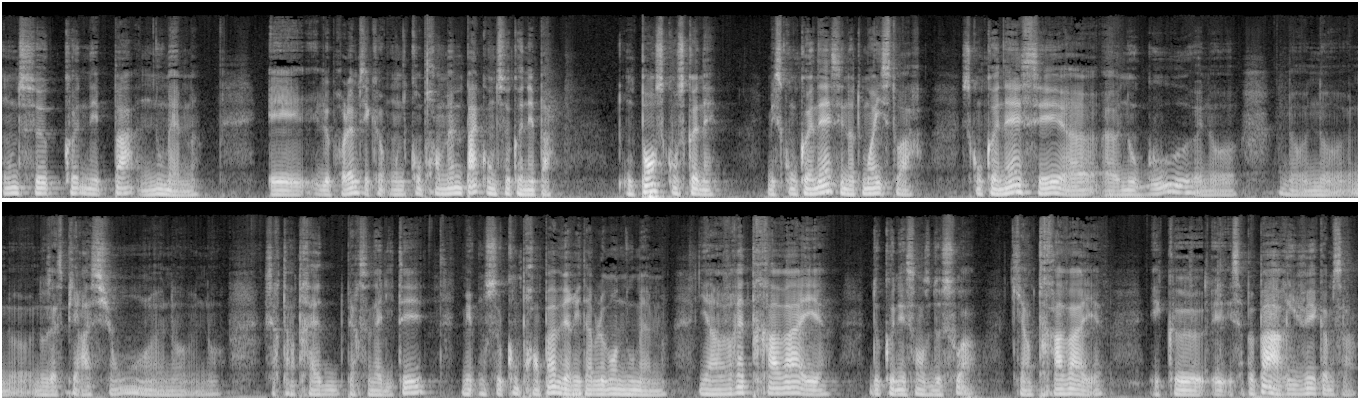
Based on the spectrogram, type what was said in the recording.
on ne se connaît pas nous-mêmes. Et le problème, c'est qu'on ne comprend même pas qu'on ne se connaît pas. On pense qu'on se connaît. Mais ce qu'on connaît, c'est notre moi-histoire. Ce qu'on connaît, c'est euh, euh, nos goûts, euh, nos, nos, nos, aspirations, certains traits de personnalité, mais on ne se comprend pas véritablement nous-mêmes. Il y a un vrai travail de connaissance de soi, qui est un travail, et que et ça peut pas arriver comme ça.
